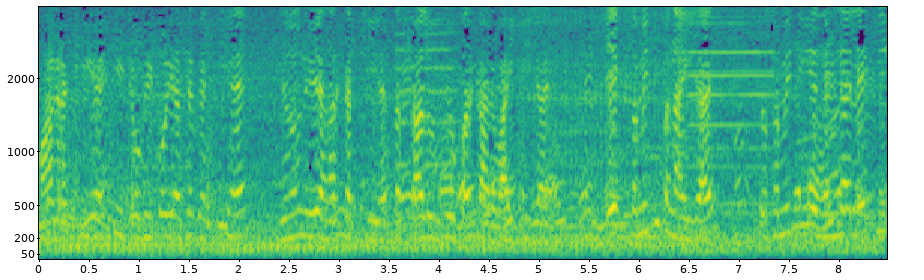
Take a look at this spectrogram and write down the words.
मांग रखी है कि जो भी कोई ऐसे व्यक्ति हैं जिन्होंने ये हरकत की है, तत्काल उनके ऊपर कार्रवाई की जाए, एक समिति बनाई जाए तो समिति ये निर्णय ले कि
